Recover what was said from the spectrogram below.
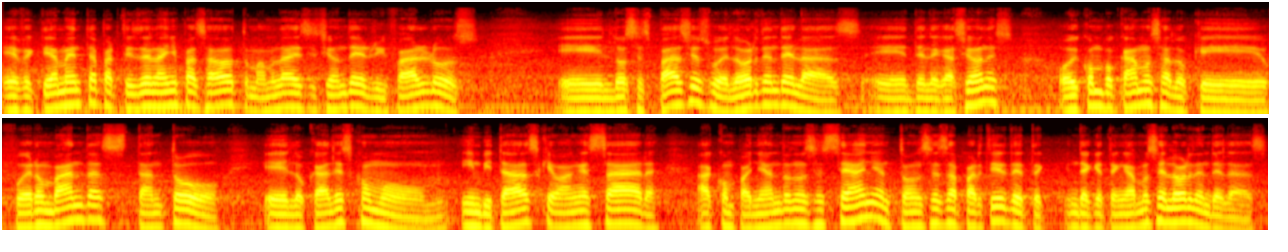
efectivamente a partir del año pasado tomamos la decisión de rifar los, eh, los espacios o el orden de las delegaciones. Hoy convocamos a lo que fueron bandas, tanto locales como invitadas que van a estar acompañándonos este año. Entonces a partir de, de que tengamos el orden de las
